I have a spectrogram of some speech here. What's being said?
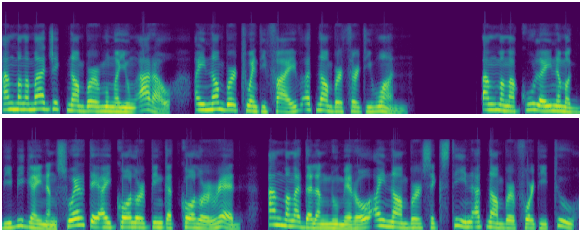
ang mga magic number mo ngayong araw, ay number 25 at number 31. Ang mga kulay na magbibigay ng swerte ay color pink at color red, ang mga dalang numero ay number 16 at number 42.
